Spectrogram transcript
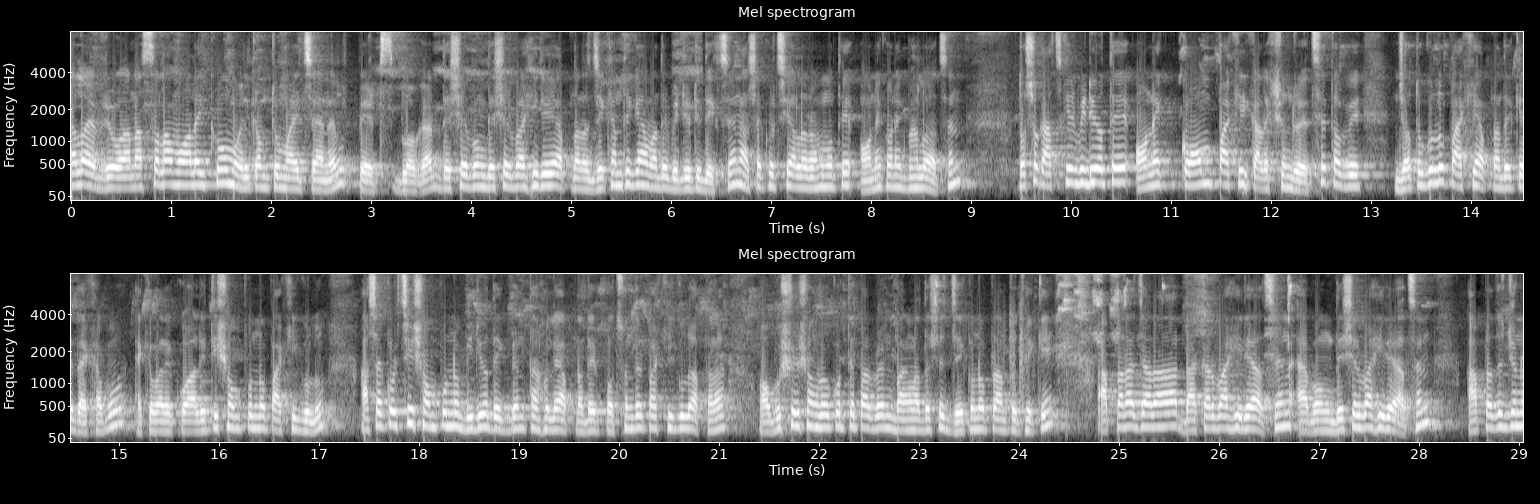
হ্যালো এভরিওয়ান আসসালামু আলাইকুম welcome to my channel pets blogger দেশে এবং দেশের বাহিরে আপনারা যেখান থেকে আমাদের ভিডিওটি দেখছেন, আশা করছি আল্লাহ রহমতে অনেক অনেক ভালো আছেন। দর্শক, আজকের ভিডিওতে অনেক কম পাখির কালেকশন রয়েছে, তবে যতগুলো পাখি আপনাদেরকে দেখাবো, একেবারে কোয়ালিটি সম্পূর্ণ পাখিগুলো, আশা করছি সম্পূর্ণ ভিডিও দেখবেন, তাহলে আপনাদের পছন্দের পাখিগুলো আপনারা অবশ্যই সংগ্রহ করতে পারবেন বাংলাদেশের যে কোনো প্রান্ত থেকে। আপনারা যারা ঢাকার বাহিরে আছেন এবং দেশের বাহিরে আছেন, আপনাদের জন্য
